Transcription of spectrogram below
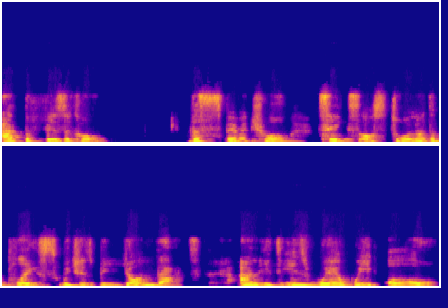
at the physical. The spiritual takes us to another place, which is beyond that. And it is where we all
